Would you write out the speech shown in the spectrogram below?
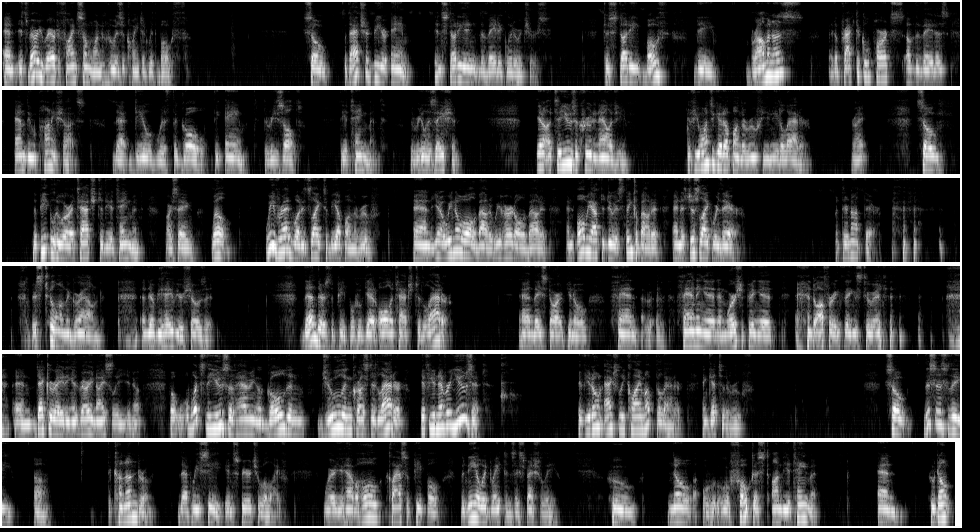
And it's very rare to find someone who is acquainted with both. So that should be your aim in studying the Vedic literatures, to study both the Brahmanas, the practical parts of the Vedas, and the Upanishads, that deal with the goal, the aim, the result, the attainment, the realization. You know, to use a crude analogy, if you want to get up on the roof, you need a ladder, right? So the people who are attached to the attainment are saying, well, we've read what it's like to be up on the roof. And, you know, we know all about it. We've heard all about it. And all we have to do is think about it, and it's just like we're there. but they're not there. they're still on the ground, and their behavior shows it. Then there's the people who get all attached to the ladder, and they start, you know, fan, uh, fanning it and worshiping it and offering things to it and decorating it very nicely, you know. But what's the use of having a golden jewel encrusted ladder if you never use it? If you don't actually climb up the ladder and get to the roof. So this is the uh, the conundrum that we see in spiritual life, where you have a whole class of people, the neo-Advaitins especially, who know or who are focused on the attainment and who don't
